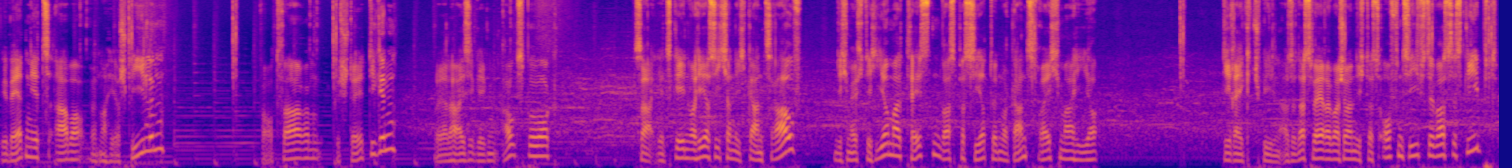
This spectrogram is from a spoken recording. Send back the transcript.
Wir werden jetzt aber, wenn wir hier spielen, fortfahren, bestätigen. Real Heise gegen Augsburg. So, jetzt gehen wir hier sicher nicht ganz rauf. Und ich möchte hier mal testen, was passiert, wenn wir ganz frech mal hier direkt spielen. Also das wäre wahrscheinlich das Offensivste, was es gibt.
